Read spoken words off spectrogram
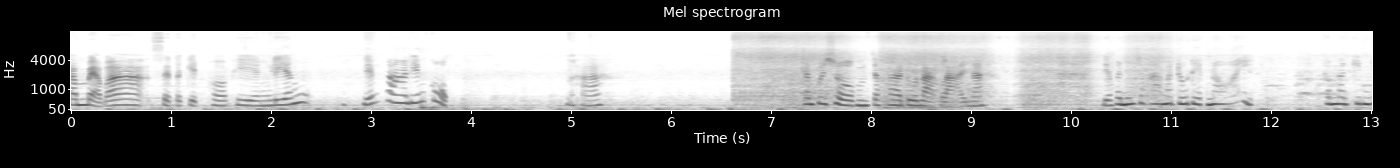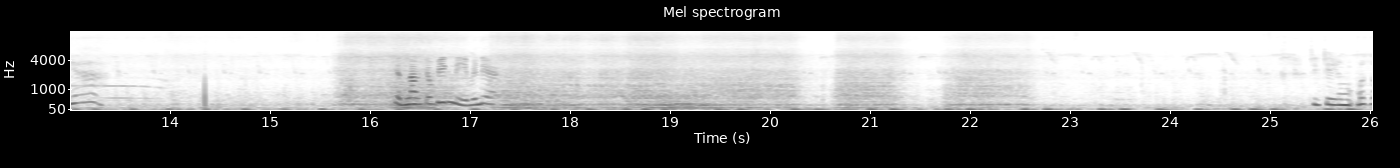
ทำแบบว่าเศรษฐกิจพอเพียงเลี้ยงเลี้ยงปลาเลี้ยงกบนะคะท่านผู้ชมจะพาดูหลากหลายนะ เดี๋ยววันนี้จะพามาดูเด็กน้อยกำลังกินหญ้า เห็นเราจะวิ่งหนีไหมเนี่ย ริงๆเมื่อ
